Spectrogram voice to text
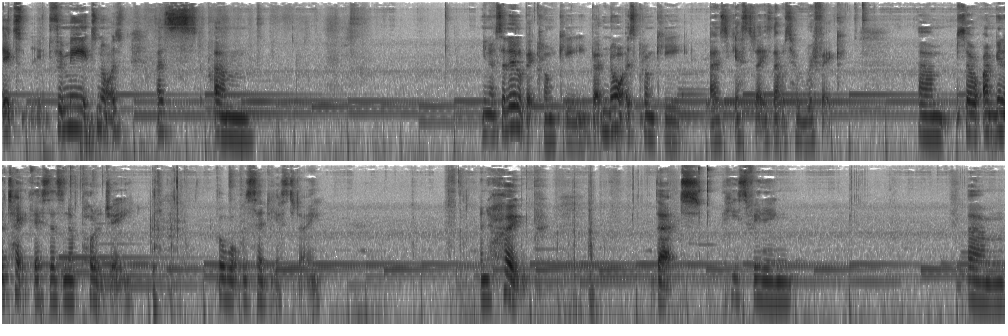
it's for me it's not as as um, you know, it's a little bit clunky, but not as clunky as yesterday's. That was horrific. Um, so I'm going to take this as an apology for what was said yesterday and hope that he's feeling um,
